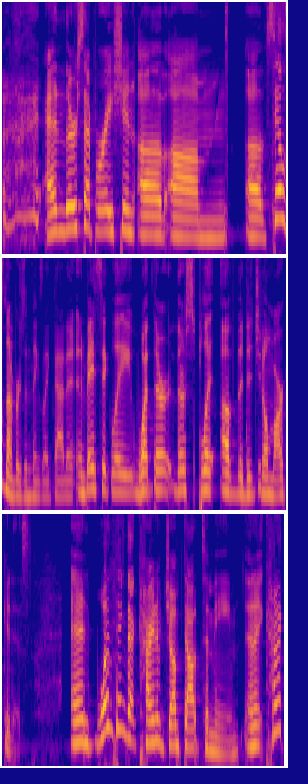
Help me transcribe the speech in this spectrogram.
and their separation of um of sales numbers and things like that, and basically what their their split of the digital market is. And one thing that kind of jumped out to me, and it kind of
